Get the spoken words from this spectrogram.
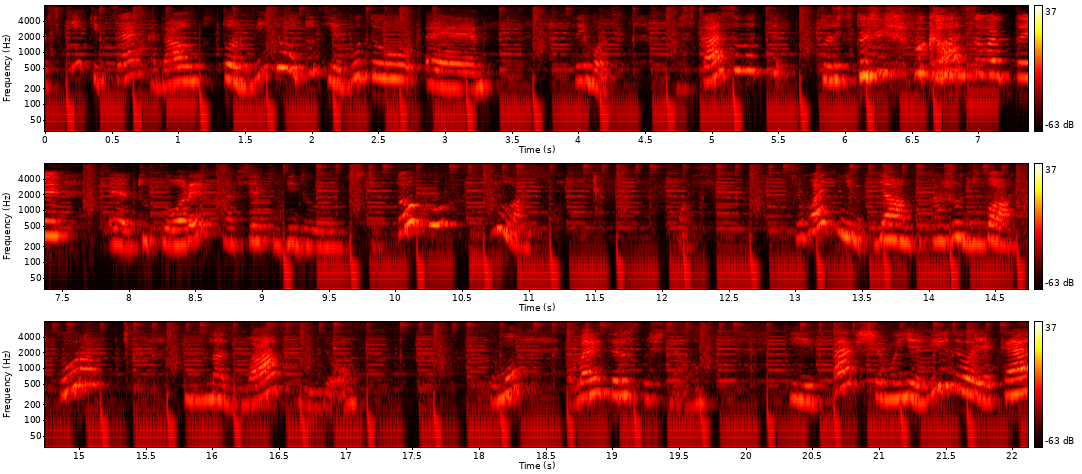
Оскільки це канал Тутор відео, тут я буду е, той от, розказувати, тобто точніше показувати е, тутори на всякі відео з Тіктоку і лайки. Ось. Сьогодні я вам покажу два тутора на два відео. Тому давайте розпочнемо. І перше моє відео, яке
